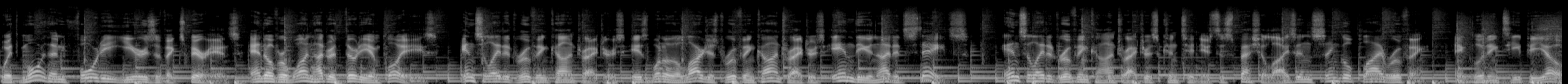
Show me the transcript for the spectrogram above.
With more than 40 years of experience and over 130 employees, Insulated Roofing Contractors is one of the largest roofing contractors in the United States. Insulated Roofing Contractors continues to specialize in single ply roofing, including TPO,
